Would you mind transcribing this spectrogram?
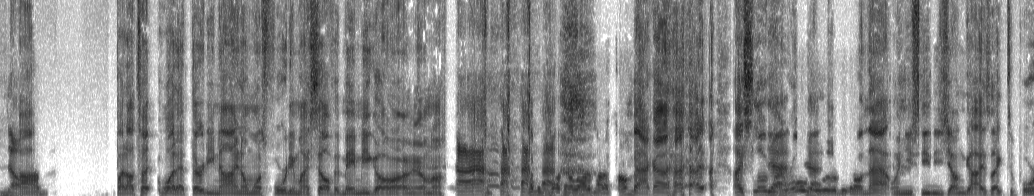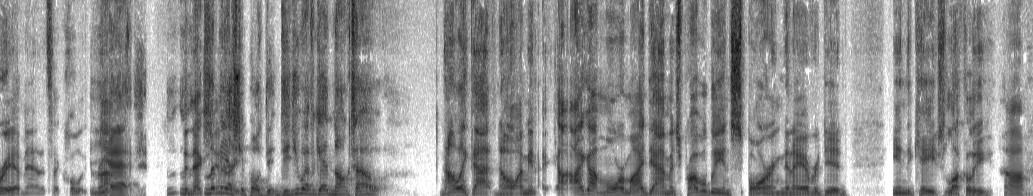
No. Um but I'll tell you what, at 39, almost 40 myself, it made me go, oh, I don't know. I've been talking a lot about a comeback. I, I, I slowed Yeah, my roll yeah. a little bit on that when you see these young guys like Topuria, man. It's like, holy crap. yeah. The next Let me ask you, Paul, did, did you ever get knocked out? Not like that. No, I mean, I, I got more of my damage probably in sparring than I ever did in the cage. Luckily, um,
